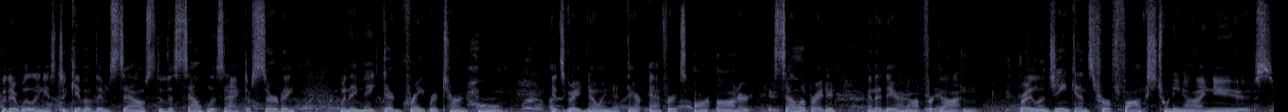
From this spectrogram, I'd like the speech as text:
with their willingness to give of themselves through the selfless act of serving when they make their great return home. It's great knowing that their efforts are honored, celebrated, and that they are not forgotten. Braylon Jenkins for Fox 29 News.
